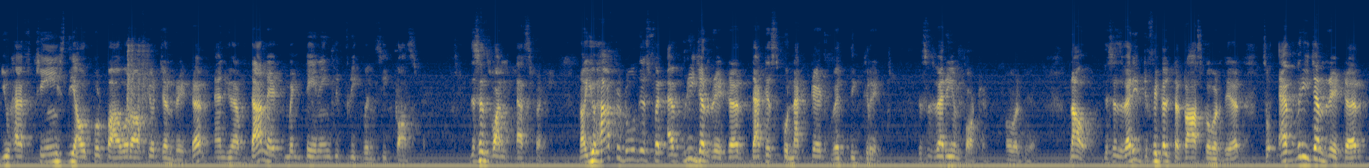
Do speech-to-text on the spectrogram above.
You have changed the output power of your generator and you have done it maintaining the frequency constant. This is one aspect. Now you have to do this for every generator that is connected with the grid. This is very important over there now, this is very difficult task over there. So every generator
